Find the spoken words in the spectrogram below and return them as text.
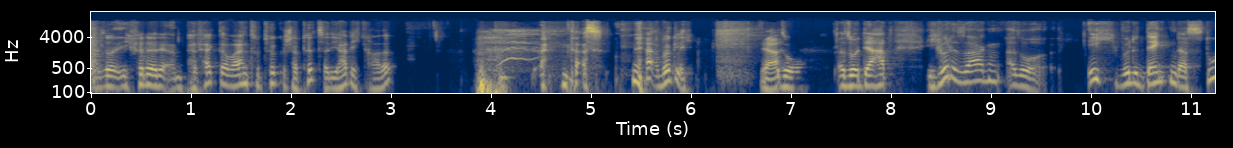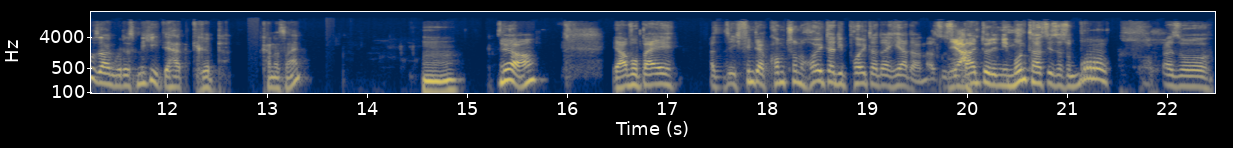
Also ich finde, der perfekte Wein zu türkischer Pizza, die hatte ich gerade. das, ja, wirklich. Ja. Also, also der hat, ich würde sagen, also ich würde denken, dass du sagen würdest, Michi, der hat Grip. Kann das sein? Mhm. Ja. Ja, wobei, also ich finde, der kommt schon holter die Polter daher dann. Also sobald ja. du den in den Mund hast, ist er so, brr, also.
